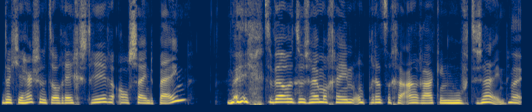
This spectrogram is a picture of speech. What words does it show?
Dat je hersenen het al registreren als zijnde pijn, Nee, terwijl het dus helemaal geen onprettige aanraking hoeft te zijn. nee,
